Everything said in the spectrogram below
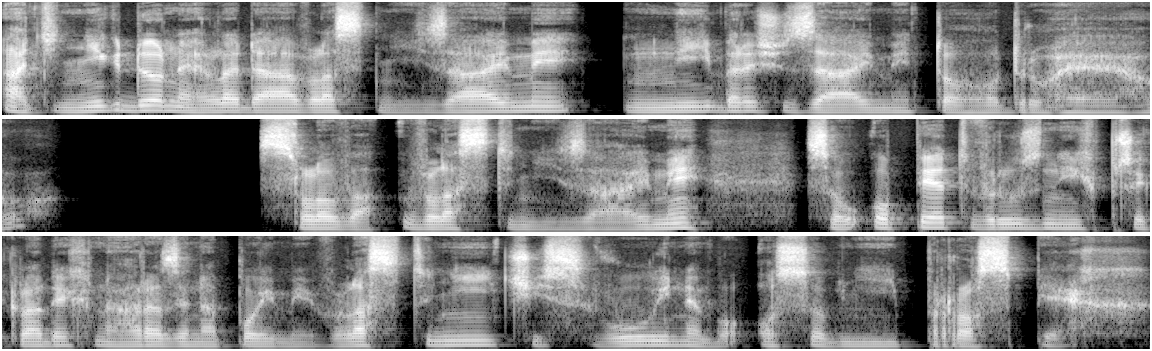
ať nikdo nehledá vlastní zájmy, nýbrž zájmy toho druhého. Slova vlastní zájmy jsou opět v různých překladech nahrazena pojmy vlastní či svůj nebo osobní prospěch.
